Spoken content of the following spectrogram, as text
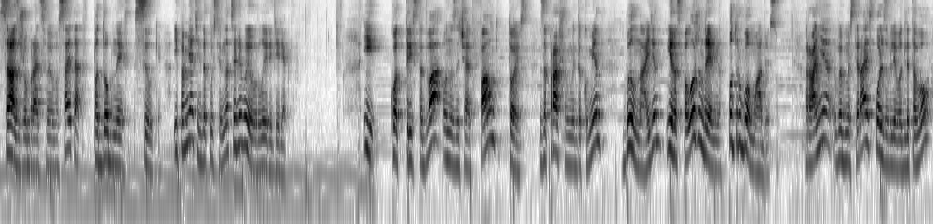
сразу же убрать с своего сайта подобные ссылки и поменять их, допустим, на целевые урлы редиректов. И код 302, он означает found, то есть запрашиваемый документ был найден и расположен временно по другому адресу. Ранее веб-мастера использовали его для того,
